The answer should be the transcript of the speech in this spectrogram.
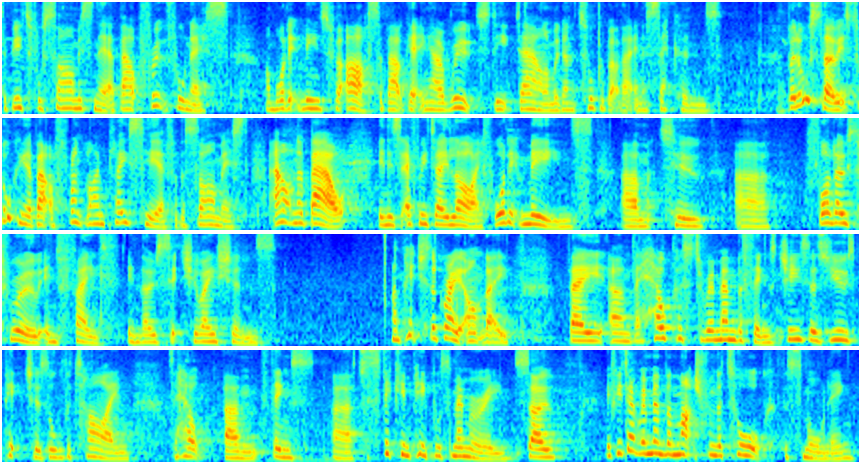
It's a beautiful psalm, isn't it, about fruitfulness and what it means for us about getting our roots deep down, and we're going to talk about that in a second. But also, it's talking about a frontline place here for the psalmist, out and about in his everyday life, what it means um, to uh, follow through in faith in those situations. And pictures are great, aren't they? They, um, they help us to remember things. Jesus used pictures all the time to help um, things uh, to stick in people's memory. So, if you don't remember much from the talk this morning,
